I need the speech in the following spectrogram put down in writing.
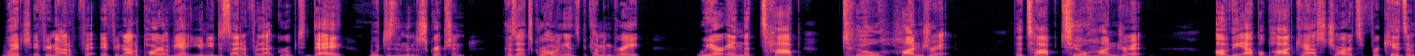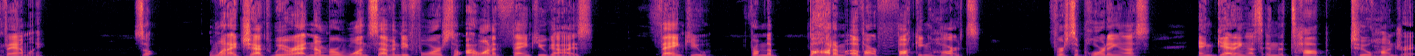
which if you're not a if you're not a part of yet, you need to sign up for that group today, which is in the description because that's growing and it's becoming great. We are in the top 200, the top 200 of the Apple Podcast charts for kids and family. So when I checked, we were at number 174. So I want to thank you guys. Thank you from the bottom of our fucking hearts for supporting us and getting us in the top 200.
